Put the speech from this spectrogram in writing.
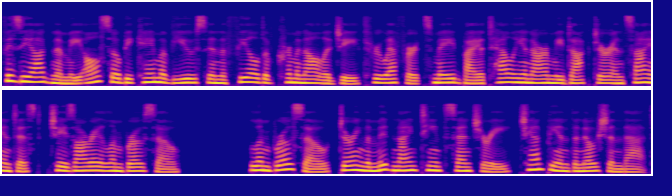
Physiognomy also became of use in the field of criminology through efforts made by Italian army doctor and scientist, Cesare Lombroso. Lombroso, during the mid-19th century, championed the notion that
